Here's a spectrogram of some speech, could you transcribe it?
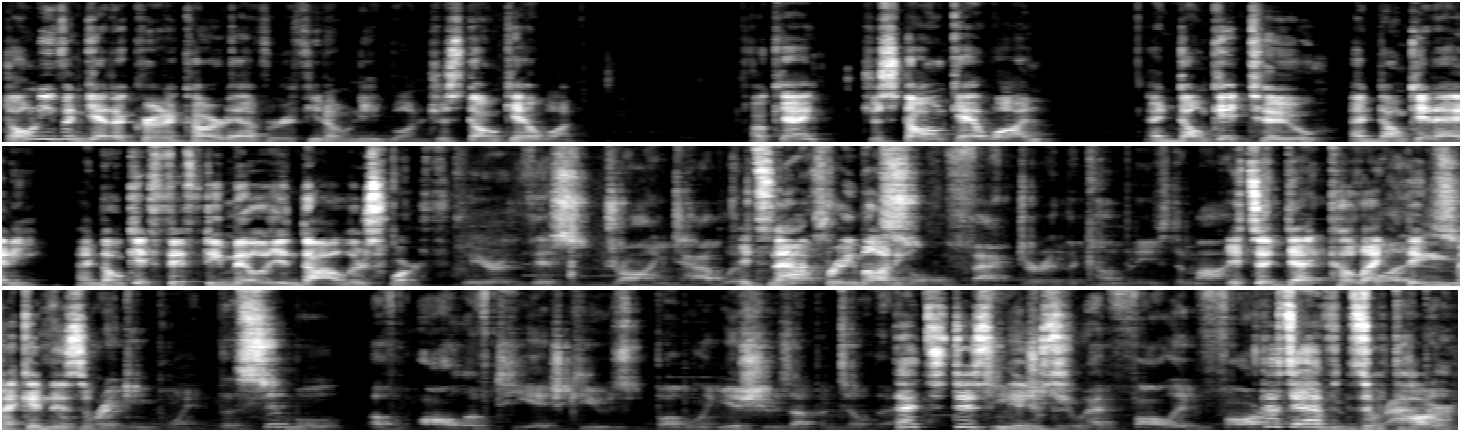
Don't even get a credit card ever if you don't need one. Just don't get one. Okay? Just don't get one. And don't get two, and don't get any, and don't get fifty million dollars worth. Clear this drawing tablet. It's not free money. Sole factor in the company's demise. It's a debt collecting mechanism. The breaking point, the symbol of all of THQ's bubbling issues up until then. That's Disney's. THQ had fallen far. That's Avatar.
